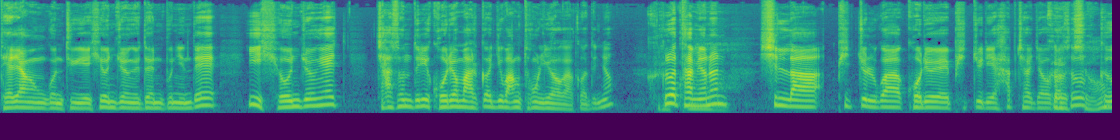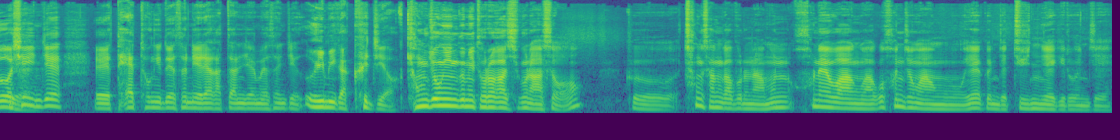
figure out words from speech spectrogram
대량원군 뒤에 현종이 된 분인데 이 현종의 자손들이 고려 말까지 왕통을 이어갔거든요. 그렇다면은 신라 핏줄과 고려의 핏줄이 합쳐져서 그렇죠. 그것이 예. 이제 에, 대통이 돼서 내려갔다는 점에서 이제 의미가 크지요. 경종 임금이 돌아가시고 나서 그 청산갑으로 남은 헌해왕후하고 헌정왕후의 그 이제 뒷얘기로 이제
